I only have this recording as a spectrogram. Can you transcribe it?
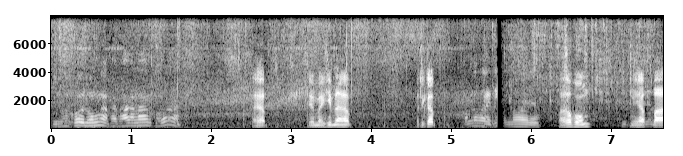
ยิงค่อยๆลงอะไปพักกันล่างตัวนะครับเดี๋ยวมาคลิปหนะครับสวัสดีครับทำตรงไหนที่น้อยเนี่ยมาครับผมนี่ครับปลา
